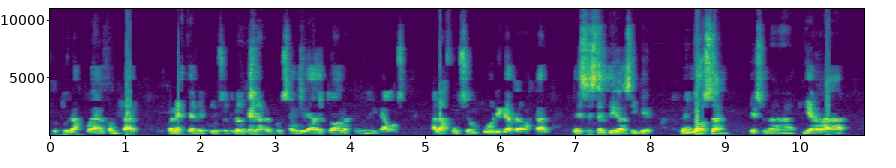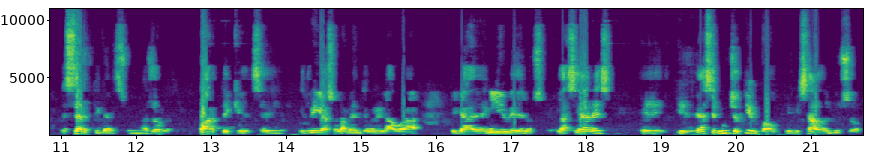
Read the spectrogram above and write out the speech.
futuras puedan contar con este recurso. Creo que es la responsabilidad de todos los que nos dedicamos a la función pública, trabajar de ese sentido. Así que Mendoza, que es una tierra desértica, es su mayor parte que se irriga solamente con el agua que cae de nieve de los glaciares eh, y desde hace mucho tiempo ha optimizado el uso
